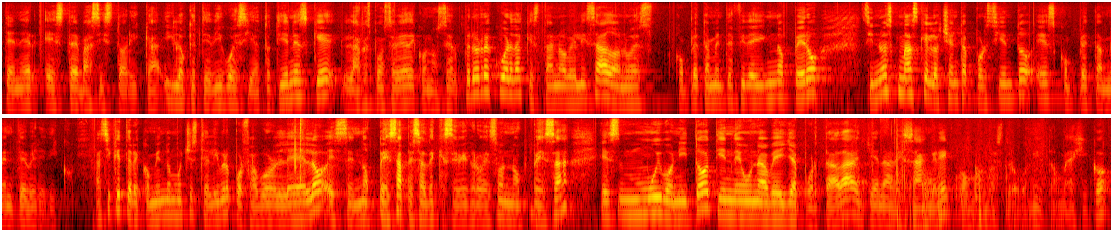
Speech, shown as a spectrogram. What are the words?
tener esta base histórica. Y lo que te digo es cierto, tienes que la responsabilidad de conocer, pero recuerda que está novelizado, no es completamente fidedigno, pero si no es más que el 80% es completamente verídico. Así que te recomiendo mucho este libro, por favor léelo, ese no pesa, a pesar de que se ve grueso, no pesa, es muy bonito, tiene una bella portada llena de sangre, como nuestro bonito México,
